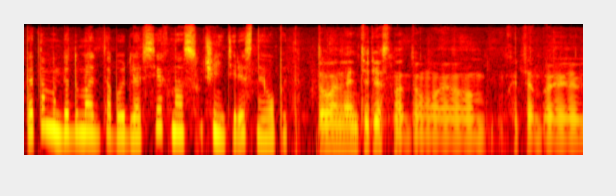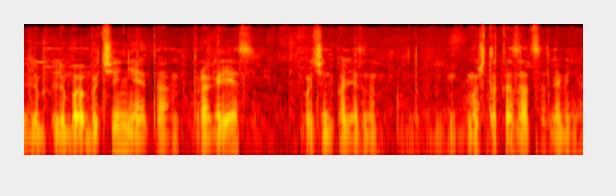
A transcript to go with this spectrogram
Поэтому, я думаю, это будет для всех нас очень интересный опыт. Довольно интересно, думаю, хотя бы люб- любое обучение – это прогресс, очень полезным может оказаться для меня.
